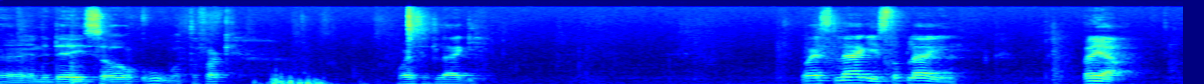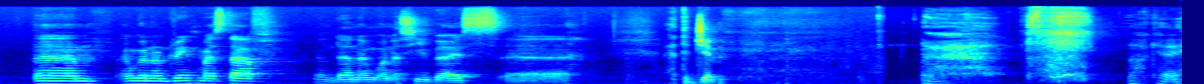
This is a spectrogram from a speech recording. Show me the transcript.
uh, in the day so Ooh, what the fuck? Why is it laggy why is laggy? Stop lagging. But yeah um, I'm gonna drink my stuff and then I'm gonna see you guys uh, at the gym. Okay.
